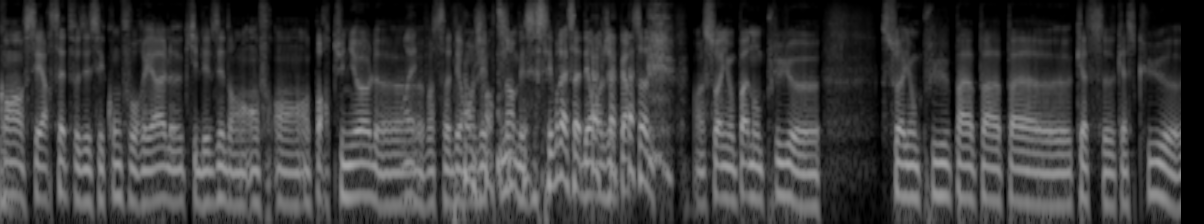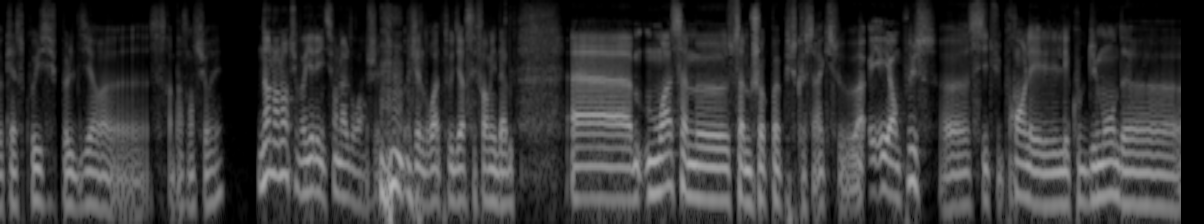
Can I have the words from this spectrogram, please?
quand CR7 faisait ses confs au Real, euh, qu'il les faisait dans, en, en, en portugnol, Ouais. enfin, ça dérangeait. Non, mais c'est vrai, ça dérangeait personne. Soyons pas non plus. Soyons plus pas pas pas casse casse cul casse couille si je peux le dire, ça sera pas censuré. Non, non, non, tu vas y aller ici, on a le droit. J'ai le droit de tout dire, c'est formidable. Euh, moi, ça me ça me choque pas plus que ça. Et en plus, euh, si tu prends les, les coupes du monde, euh,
